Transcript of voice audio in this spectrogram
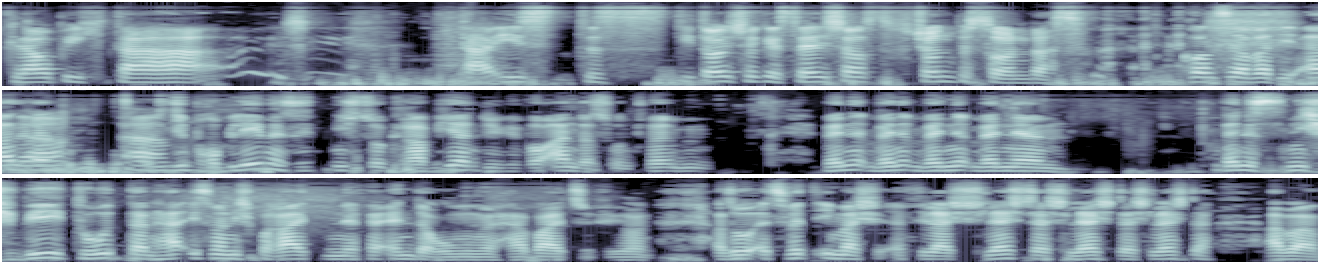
glaube ich, da da ist das, die deutsche Gesellschaft schon besonders. Konservativ. Äh, ja, äh, ähm, die Probleme sind nicht so gravierend wie woanders. Und wenn, wenn, wenn, wenn, wenn, ähm, wenn es nicht weh tut, dann ist man nicht bereit, eine Veränderung herbeizuführen. Also es wird immer vielleicht schlechter, schlechter, schlechter, aber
